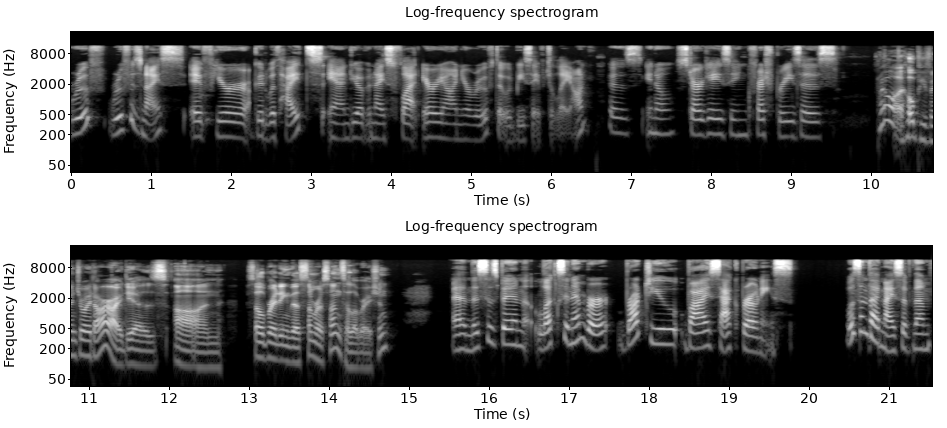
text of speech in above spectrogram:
Roof. Roof is nice. If you're good with heights and you have a nice flat area on your roof that would be safe to lay on. Because, you know, stargazing, fresh breezes. Well, I hope you've enjoyed our ideas on celebrating the summer sun celebration. And this has been Lux and Ember, brought to you by Sack Bronies. Wasn't that nice of them?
